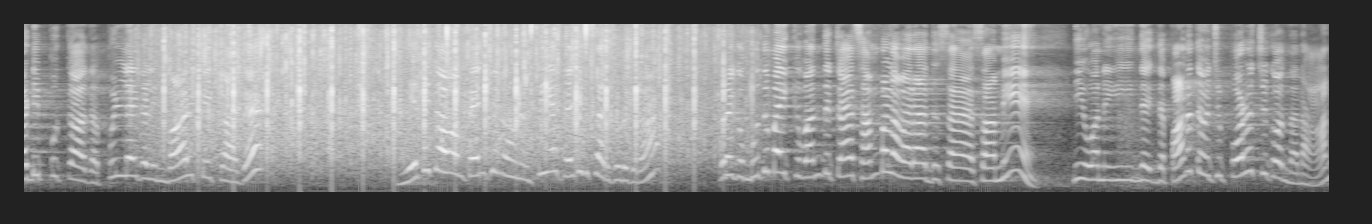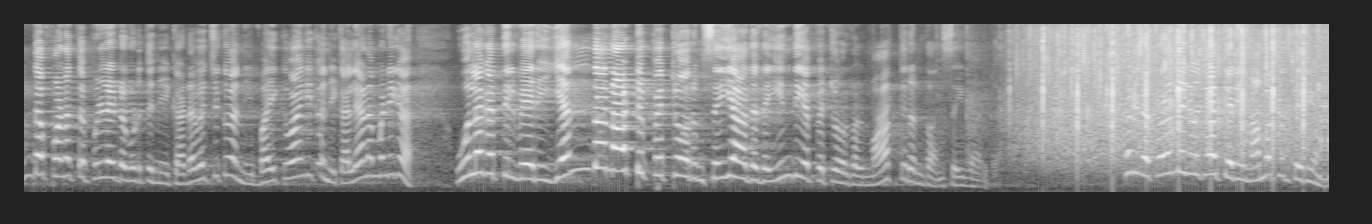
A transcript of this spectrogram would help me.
படிப்புக்காக பிள்ளைகளின் வாழ்க்கைக்காக எதுக்கு அவன் பென்ஷன் உனக்கு பிஎஃப் எதுக்கு சார் கொடுக்குறான்? உனக்கு முதுமைக்கு வந்துட்டா சம்பளம் வராது சா சாமி. நீ உன்னை இந்த இந்த பணத்தை வச்சு பொழைச்சிக்கோ தானே அந்த பணத்தை பிள்ளைகிட்ட கொடுத்து நீ கடை வச்சுக்கோ நீ பைக் வாங்கிக்கோ நீ கல்யாணம் பண்ணிக்க. உலகத்தில் வேறு எந்த நாட்டு பெற்றோரும் செய்யாததை இந்திய பெற்றோர்கள் மாத்திரம்தான் செய்வார்கள். சரி இந்த குழந்தைகளுக்கெல்லாம் தெரியும் நமக்கும் தெரியும்.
